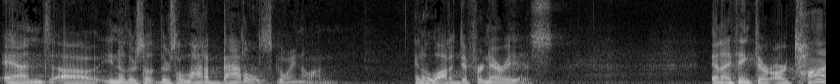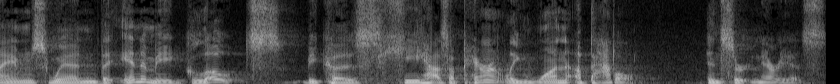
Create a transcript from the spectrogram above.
And, uh, you know, there's a, there's a lot of battles going on in a lot of different areas. And I think there are times when the enemy gloats because he has apparently won a battle in certain areas.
